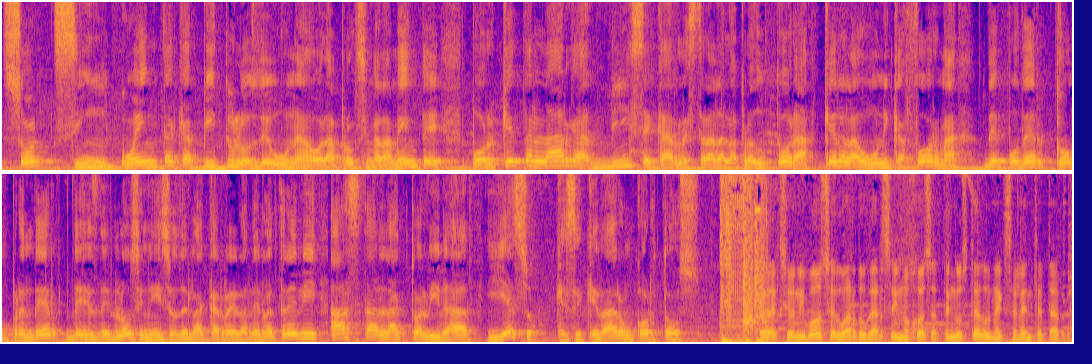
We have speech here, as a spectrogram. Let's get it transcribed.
Son 50 capítulos de una hora aproximadamente. ¿Por qué tan larga? Dice Carla Estrada, la productora, que era la única forma de poder comprender desde los inicios de la carrera de la Trevi hasta la actualidad. Y eso, que se quedaron cortos. Redacción y voz, Eduardo Garza Hinojosa. Tenga usted una excelente tarde.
